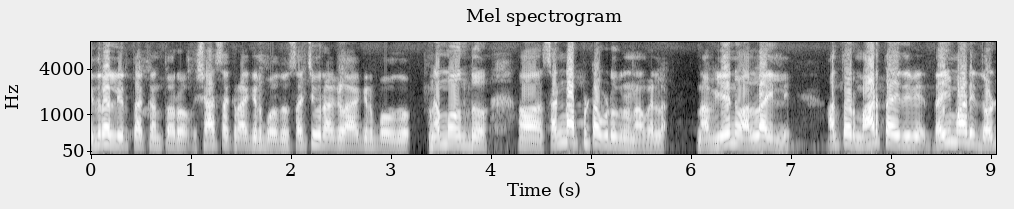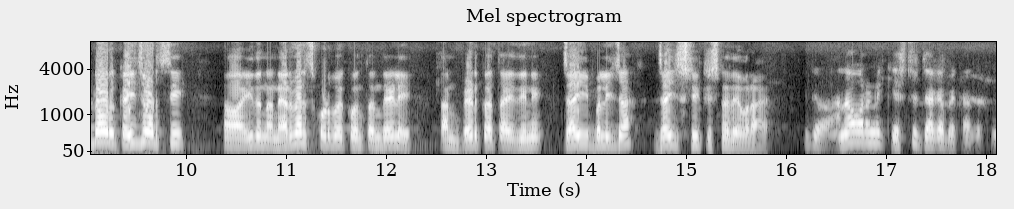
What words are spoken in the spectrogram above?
ಇದರಲ್ಲಿ ಇರ್ತಕ್ಕಂಥವ್ರು ಶಾಸಕರಾಗಿರ್ಬೋದು ಸಚಿವರಾಗಳಾಗಿರ್ಬೋದು ನಮ್ಮ ಒಂದು ಸಣ್ಣ ಪುಟ್ಟ ಹುಡುಗರು ನಾವೆಲ್ಲ. ನಾವೇನು ಅಲ್ಲ ಇಲ್ಲಿ. ಅಂಥವ್ರು ಮಾಡ್ತಾ ಇದ್ದೀವಿ. ದಯಮಾಡಿ ದೊಡ್ಡವರು ಕೈ ಜೋಡಿಸಿ ಇದನ್ನು ನೆರವೇರಿಸ್ಕೊಡ್ಬೇಕು ಅಂತಂದೇಳಿ ನಾನು ಬೇಡ್ಕೊತಾ ಇದ್ದೀನಿ. ಜೈ ಬಲಿಜ ಜೈ ಶ್ರೀಕೃಷ್ಣ ದೇವರಾಯ ಇದು ಅನಾವರಣಕ್ಕೆ ಎಷ್ಟು ಜಾಗ ಬೇಕಾಗುತ್ತೆ?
